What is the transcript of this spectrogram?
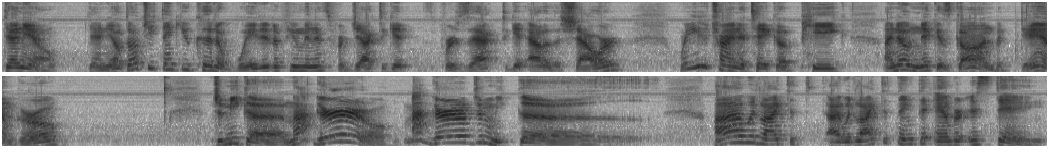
Danielle, Danielle, don't you think you could have waited a few minutes for Jack to get for Zach to get out of the shower? Were you trying to take a peek? I know Nick is gone, but damn, girl. Jameka, my girl, my girl Jameka. I would like to I would like to think that Amber is staying.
